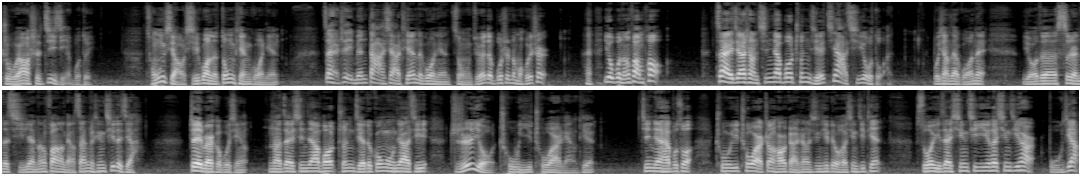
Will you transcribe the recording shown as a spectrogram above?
主要是季节不对，从小习惯了冬天过年。在这边大夏天的过年，总觉得不是那么回事儿，又不能放炮，再加上新加坡春节假期又短，不像在国内，有的私人的企业能放两三个星期的假，这边可不行。那在新加坡春节的公共假期只有初一、初二两天，今年还不错，初一、初二正好赶上星期六和星期天，所以在星期一和星期二补假，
